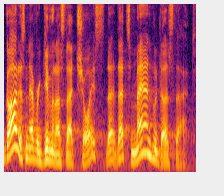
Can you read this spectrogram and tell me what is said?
God has never given us that choice. That, that's man who does that.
